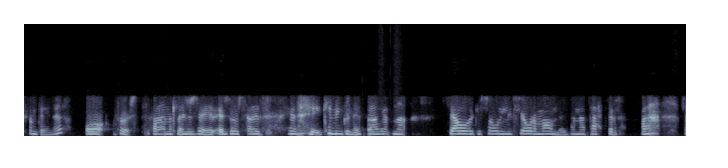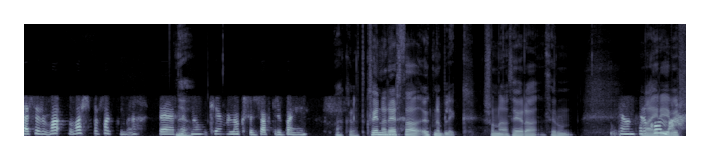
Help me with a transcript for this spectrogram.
skamdeginu og fyrst, það er náttúrulega eins og segir, eins og þú sagðir í kynningunni, það hérna, sjáum við ekki sólinn í fjóra mánu þannig að þetta er, þetta er vasta fagna þegar hérna, hún kemur loksins aftur í bæinn. Akkurat. Hvenar er það augnablík svona þegar, að, þegar hún næri yfir,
